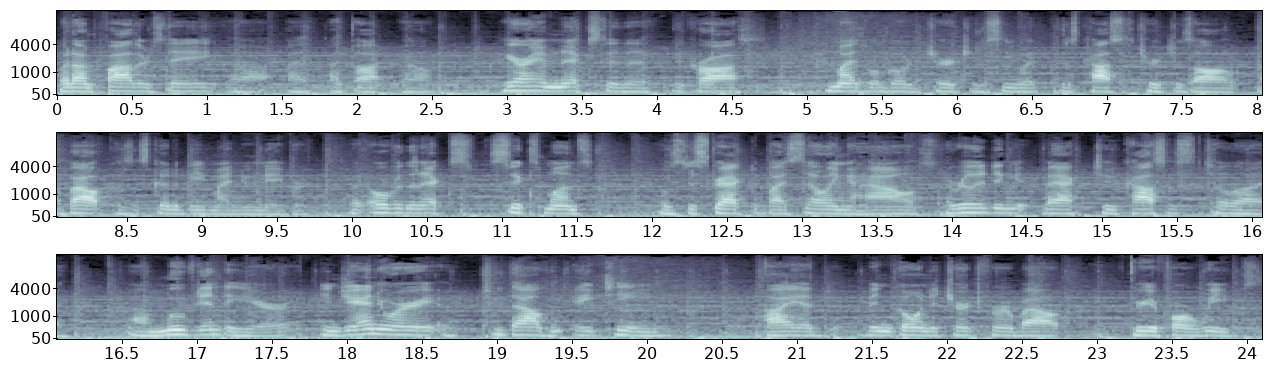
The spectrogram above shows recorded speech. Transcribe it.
But on Father's Day, uh, I, I thought, well, here I am next to the, the cross. Might as well go to church and see what this Casas Church is all about because it's going to be my new neighbor. But over the next six months, I was distracted by selling a house. I really didn't get back to Casas until I uh, moved into here. In January of 2018, I had been going to church for about three or four weeks.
